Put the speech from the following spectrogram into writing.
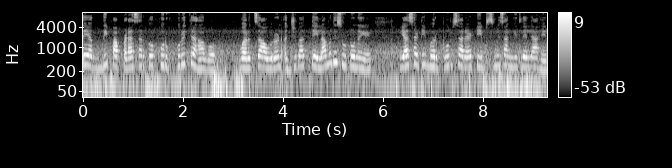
ते अगदी पापडासारखं कुरकुरीत राहावं. वरचं आवरण अजिबात तेलामध्ये सुटू नये. यासाठी भरपूर साऱ्या टिप्स मी सांगितलेल्या आहेत.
